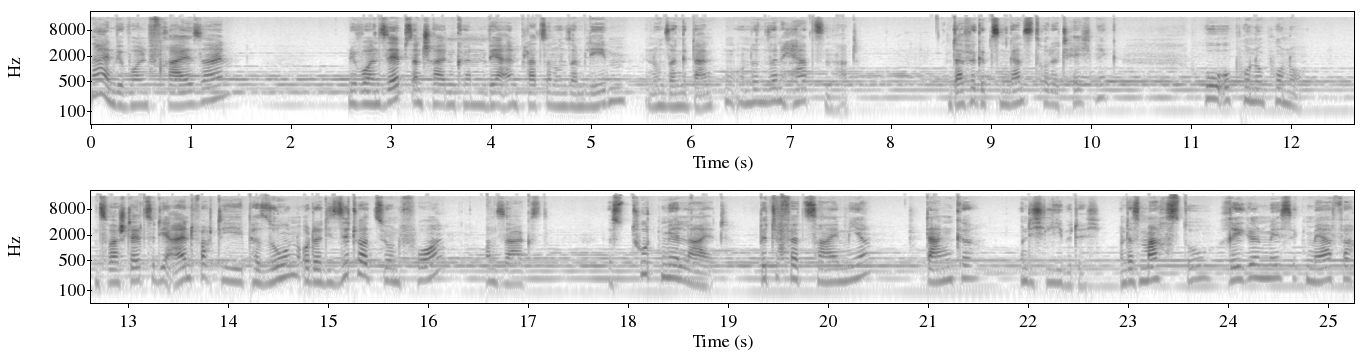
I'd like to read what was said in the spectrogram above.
Nein, wir wollen frei sein. Wir wollen selbst entscheiden können, wer einen Platz in unserem Leben, in unseren Gedanken und in unseren Herzen hat. Und dafür gibt es eine ganz tolle Technik, Ho'oponopono. Und zwar stellst du dir einfach die Person oder die Situation vor und sagst, es tut mir leid, bitte verzeih mir, danke und ich liebe dich. Und das machst du regelmäßig mehrfach,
